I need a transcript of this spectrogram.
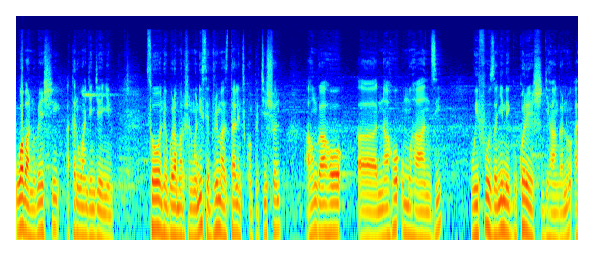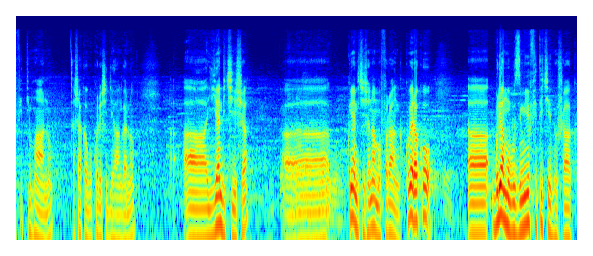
uw'abantu benshi atari uwanjye njyenyine. So ntegura amarushanwa nise Dreamers Talent Competition. Aho ngaho ah, naho umuhanzi wifuza nyine gukoresha igihangano afite impano ashaka gukoresha igihangano ah, yiyandikisha ah, kwiyandikisha ni amafaranga. Kubera ko buriya mu buzima iyo ufite ikintu ushaka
